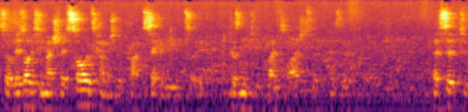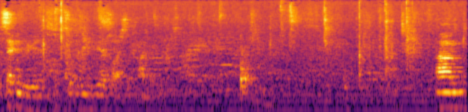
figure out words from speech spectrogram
So there's obviously much less solids coming to the secondary unit, so it doesn't need to be quite as large as the, as the, as to the secondary unit, so it doesn't need to be as large as the primary. Um,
